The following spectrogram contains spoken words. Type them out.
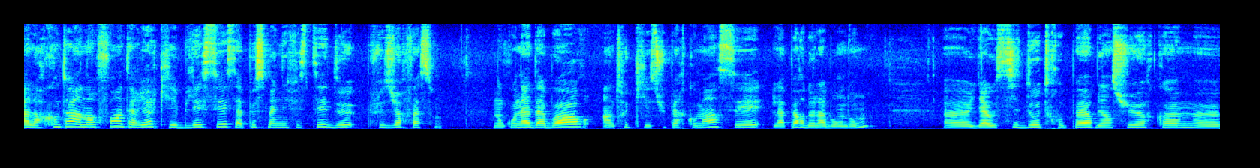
Alors, quand tu as un enfant intérieur qui est blessé, ça peut se manifester de plusieurs façons. Donc, on a d'abord un truc qui est super commun, c'est la peur de l'abandon. Euh, il y a aussi d'autres peurs, bien sûr, comme euh,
